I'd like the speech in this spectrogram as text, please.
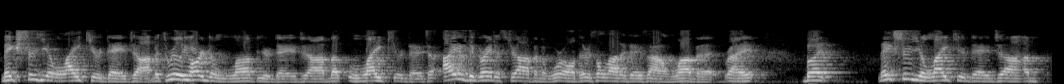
Make sure you like your day job. It's really hard to love your day job, but like your day job. I have the greatest job in the world. There's a lot of days I don't love it, right? But make sure you like your day job.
